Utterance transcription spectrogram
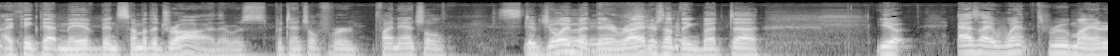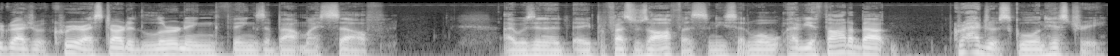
I think that may have been some of the draw. There was potential for financial enjoyment there, right? Or something. But, uh, you know, as I went through my undergraduate career, I started learning things about myself. I was in a, a professor's office and he said, Well, have you thought about graduate school in history?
